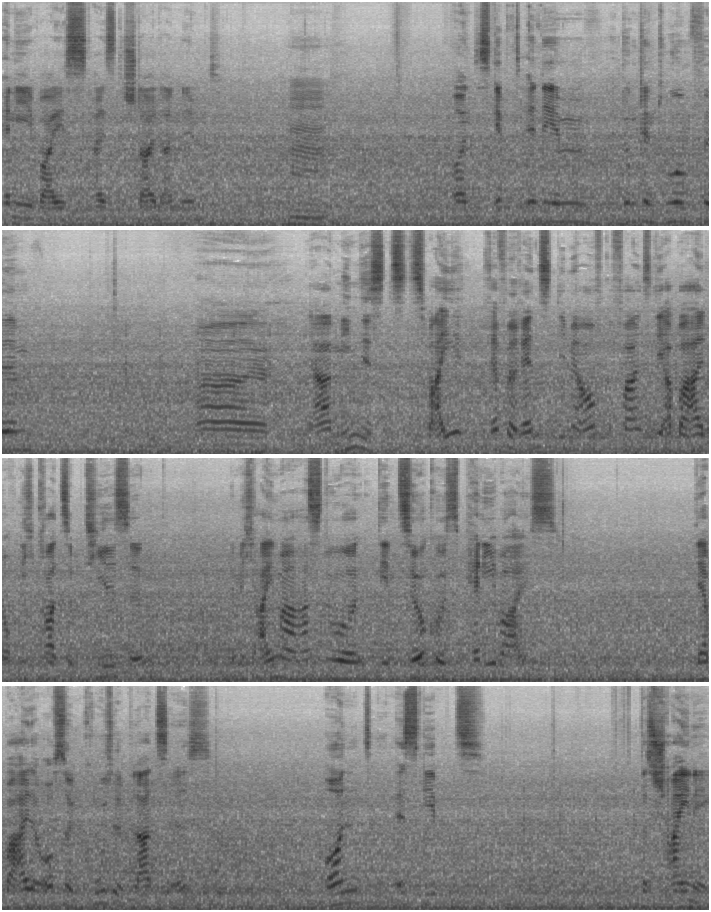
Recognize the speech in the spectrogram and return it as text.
Pennywise als Gestalt annimmt. Mhm. Und es gibt in dem dunklen Turm-Film äh, ja, mindestens zwei Referenzen, die mir aufgefallen sind, die aber halt auch nicht gerade subtil sind. Nämlich einmal hast du den Zirkus Pennywise, der aber halt auch so ein Gruselplatz ist. Und es gibt das Shining.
